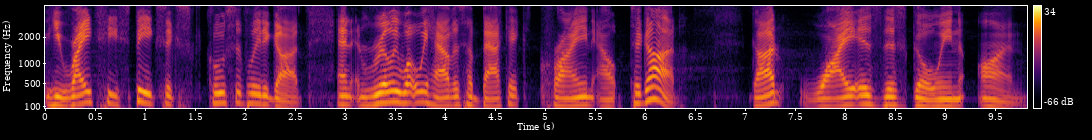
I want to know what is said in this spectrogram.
he writes, he speaks exclusively to God. And really what we have is Habakkuk crying out to God. God, why is this going on?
